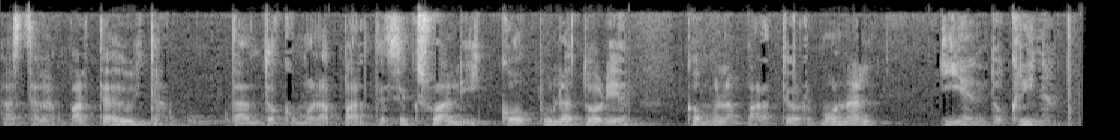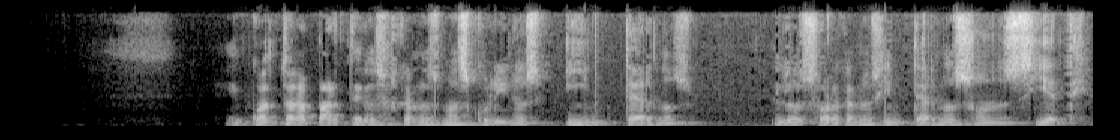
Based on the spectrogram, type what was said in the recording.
hasta la parte adulta, tanto como la parte sexual y copulatoria como la parte hormonal y endocrina. En cuanto a la parte de los órganos masculinos internos, los órganos internos son siete.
